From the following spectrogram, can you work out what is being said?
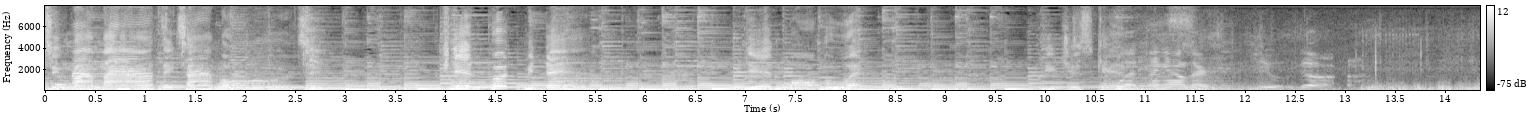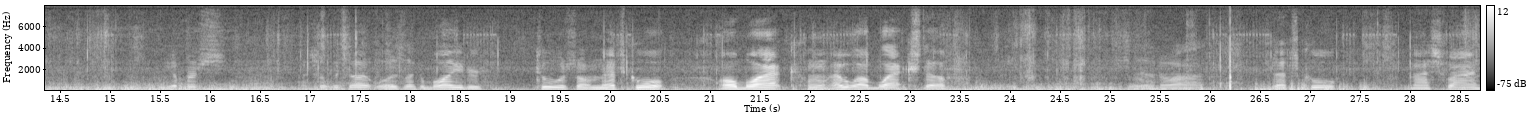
To my mouth a time or two didn't put me down. You didn't walk away. You just kept that thing out there. See what we got. Yippers. That's what we thought it was, like a blade or tool or something. That's cool. All black. I don't have a lot of black stuff. Yeah, do I. That's cool. Nice find.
